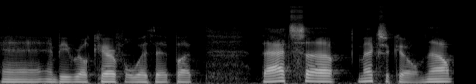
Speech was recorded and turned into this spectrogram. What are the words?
and, and, be real careful with it. But that's uh, Mexico. Now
